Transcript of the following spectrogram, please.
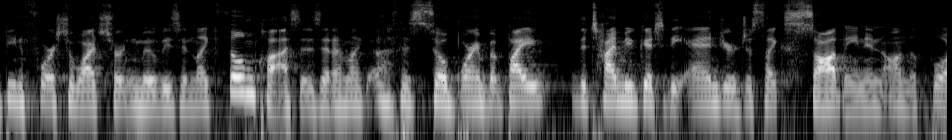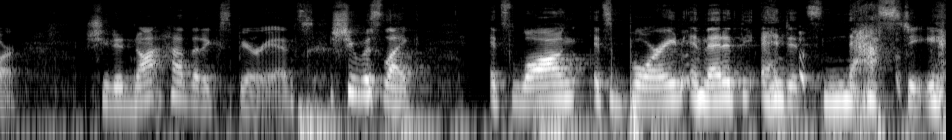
being forced to watch certain movies in like film classes. And I'm like, oh, this is so boring. But by the time you get to the end, you're just like sobbing and on the floor. She did not have that experience. She was like, it's long, it's boring, and then at the end, it's nasty.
